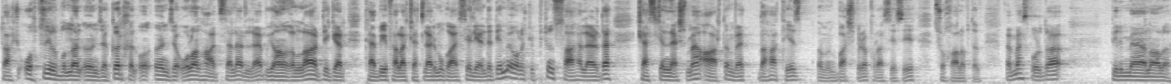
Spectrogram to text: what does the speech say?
Tutaq ki, 30 il bundan öncə, 40 il öncə olan hadisələrlə bu yanğınlar, digər təbii fəlakətləri müqayisə edəndə demək olar ki, bütün sahələrdə kəskinləşmə, artım və daha tez baş vermə prosesi çoxalıbdır. Və məhz burada bir mənalı,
